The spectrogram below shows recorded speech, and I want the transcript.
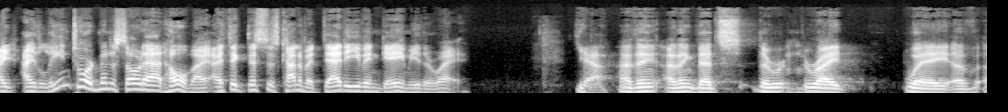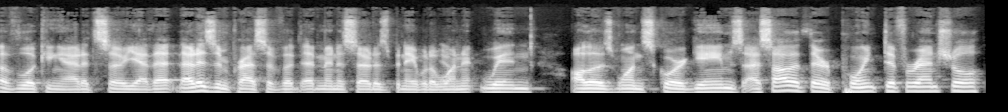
I, I, lean toward Minnesota at home. I, I think this is kind of a dead even game either way. Yeah, I think I think that's the, mm-hmm. the right way of of looking at it. So yeah, that that is impressive that, that Minnesota's been able to yep. win win all those one score games. I saw that their point differential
